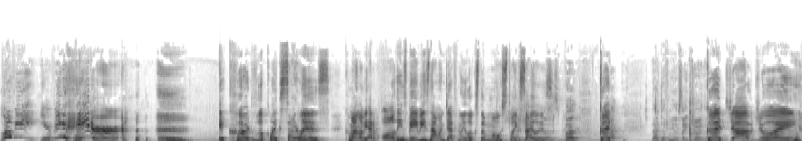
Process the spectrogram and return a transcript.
Lovey, you're being a hater. It could look like Silas. Come on, Lovey. Out of all these babies, that one definitely looks the most like I guess it Silas. does, but Good. That, that definitely looks like Joy. Though. Good job, Joy.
